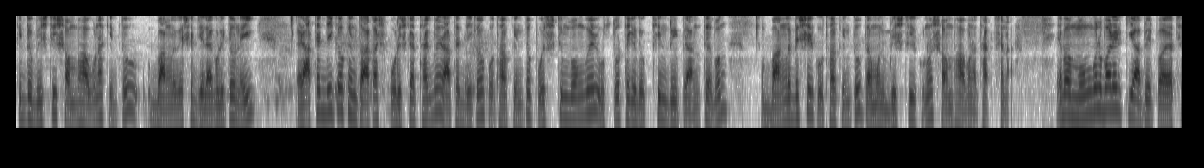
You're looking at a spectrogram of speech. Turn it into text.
কিন্তু বৃষ্টির সম্ভাবনা কিন্তু বাংলাদেশের জেলাগুলিতেও নেই। রাতের দিকেও কিন্তু আকাশ পরিষ্কার থাকবে, রাতের দিকেও কোথাও কিন্তু পশ্চিমবঙ্গের উত্তর থেকে দক্ষিণ দুই প্রান্ত এবং বাংলাদেশের কোথাও কিন্তু তেমন বৃষ্টির কোনো সম্ভাবনা থাকছে না। এবার মঙ্গলবারের কি আপডেট পাওয়া যাচ্ছে?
